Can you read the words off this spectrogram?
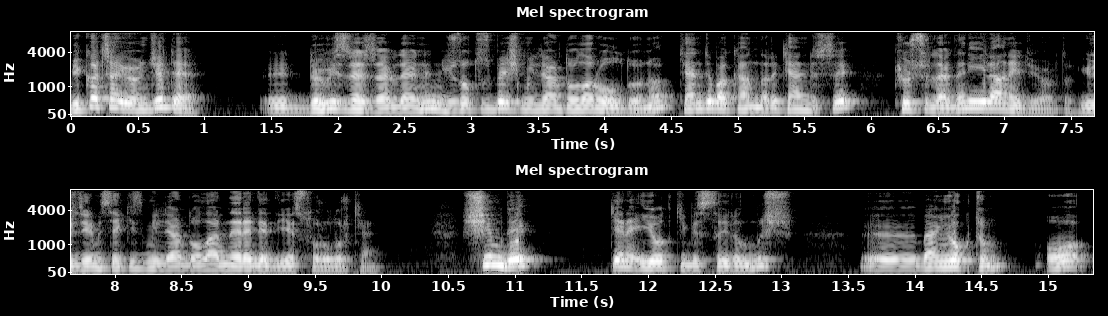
birkaç ay önce de e, döviz rezervlerinin 135 milyar dolar olduğunu kendi bakanları kendisi kürsülerden ilan ediyordu. 128 milyar dolar nerede diye sorulurken. Şimdi gene iot gibi sıyrılmış. E, ben yoktum. O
